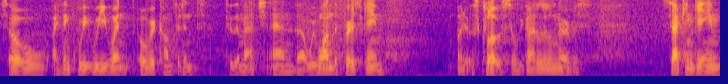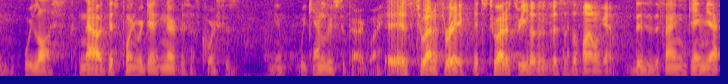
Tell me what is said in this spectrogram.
So I think we, we went overconfident to the match and uh, we won the first game, but it was close, so we got a little nervous. Second game, we lost. Now at this point, we're getting nervous, of course, because I mean we can't lose to Paraguay. It's two out of three. It's two out of three. So this is the final game. this is the final game, yeah.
